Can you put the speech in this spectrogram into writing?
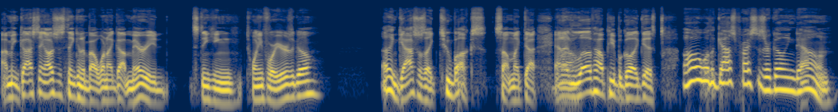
I mean, gosh dang, I was just thinking about when I got married, stinking twenty four years ago. I think gas was like two bucks, something like that. And I love how people go like this. Oh, well, the gas prices are going down.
